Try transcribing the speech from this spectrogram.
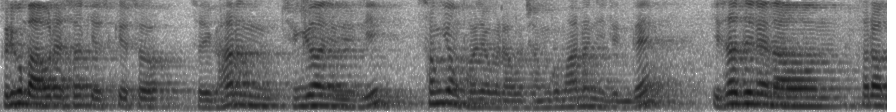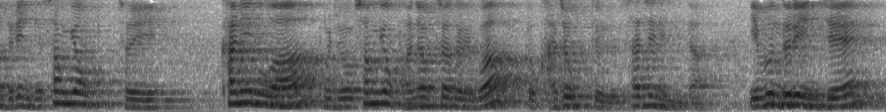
그리고 마을에서 계속해서 저희가 하는 중요한 일이 성경 번역을 하고 점검하는 일인데 이 사진에 나온 사람들이 이제 성경 저희 카니누와 부족 성경 번역자들과 또 가족들 사진입니다. 이분들이 이제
